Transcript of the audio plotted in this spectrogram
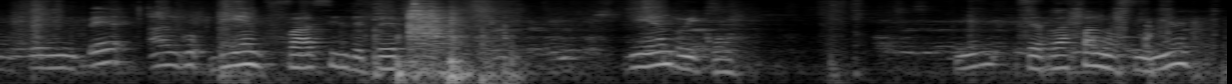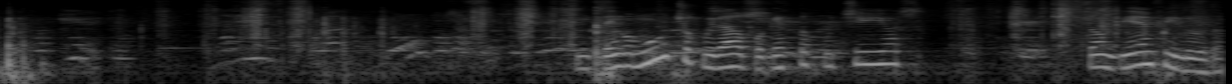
Como pueden ver, algo bien fácil de preparar bien rico. Bien, se raspan así, miren. Y tengo mucho cuidado porque estos cuchillos son bien filudos,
